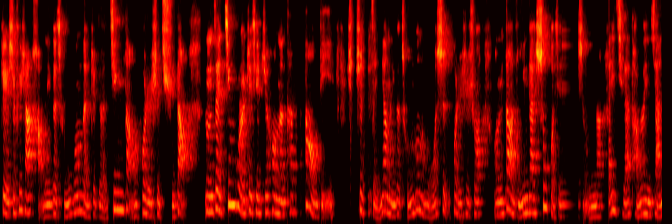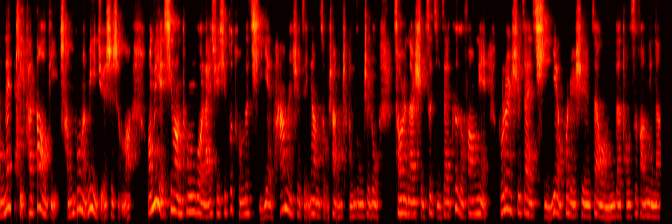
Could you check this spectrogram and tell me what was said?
这也是非常好的一个成功的这个经道或者是渠道。那么在经过了这些之后呢，它到底是怎样的一个成功的模式，或者是说我们到底应该收获些什么呢？来一起来讨论一下 Nike 它到底成功的秘诀是什么？我们也希望通过来学习不同的企业，他们是怎样走上成功之路，从而呢使自己在各个方面，不论是在企业或者是在我们的投资方面呢，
